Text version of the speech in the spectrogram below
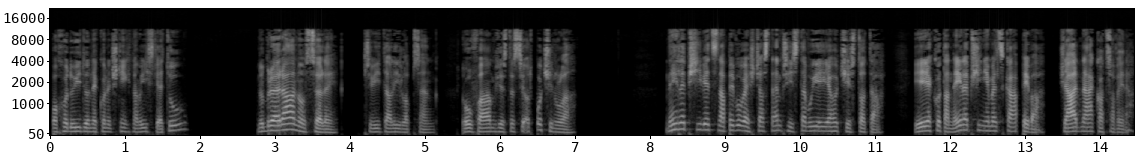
pochodují do nekonečných nových světů? Dobré ráno, Sally, přivítal jí Lopsang. Doufám, že jste si odpočinula. Nejlepší věc na pivu ve šťastném přístavu je jeho čistota. Je jako ta nejlepší německá piva. Žádná kocovina.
